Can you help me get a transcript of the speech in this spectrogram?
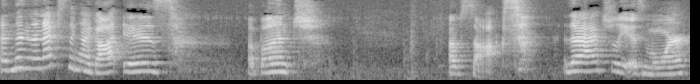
And then the next thing I got is a bunch of socks. There actually is more,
